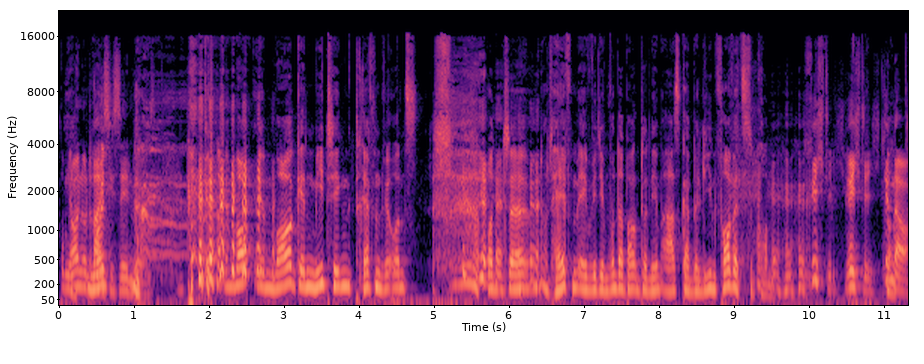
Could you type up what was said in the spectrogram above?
Um Ja, 9.30 Uhr sehen wir uns. Genau, Im, Mor im Morgen-Meeting treffen wir uns und, äh, und helfen irgendwie dem wunderbaren Unternehmen ASK Berlin vorwärts zu kommen. Richtig, richtig, genau.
